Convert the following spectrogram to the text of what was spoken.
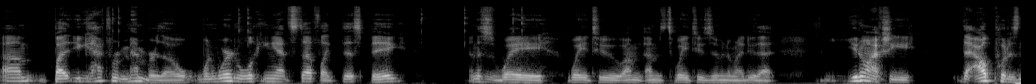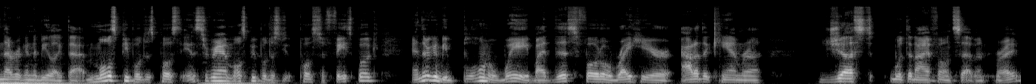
Um, but you have to remember though, when we're looking at stuff like this big, and this is way, way too, I'm, I'm way too zoomed in when I do that. You don't actually, the output is never going to be like that. Most people just post to Instagram, most people just post to Facebook, and they're going to be blown away by this photo right here out of the camera just with an iPhone 7, right?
